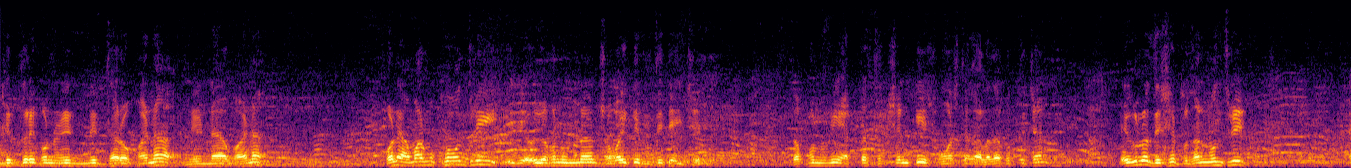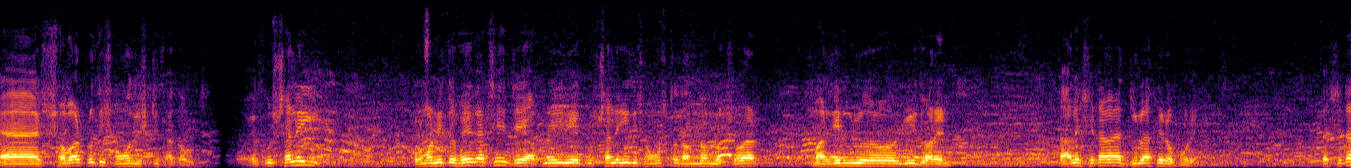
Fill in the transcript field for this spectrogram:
ক্ষেত্রে কোনো নির- নির্ধারক হয় না, নির্ণায়ক হয় না। ফলে আমার মুখ্যমন্ত্রী যখন উন্নয়ন সবাইকে দিতে চাইছেন, তখন উনি একটা সেকশনকে সমাজ থেকে আলাদা করতে চান। এগুলো দেশের প্রধানমন্ত্রীর সবার প্রতি সমদৃষ্টি থাকা উচিত। একুশ সালেই প্রমাণিত হয়ে গেছে যে আপনি যদি একুশ সালে যদি সমস্ত দমদম লোকসভার মার্জিনগুলো যদি ধরেন, তাহলে সেটা দু লাখের ওপরে। তা সেটা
